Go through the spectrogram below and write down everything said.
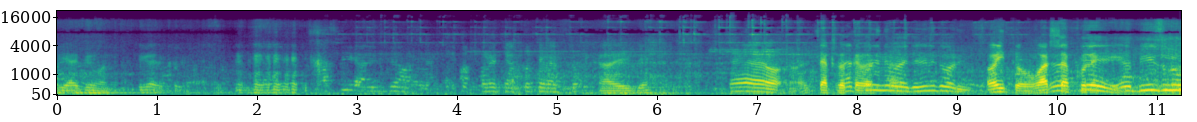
ভিআইপি মানুষ ঠিক আছে ফোনে chat করতে ব্যস্ত। আর এই যে চ্যাট করতে করিনি ভাই পারছে দেখে নিতে পারি। ওই তো হোয়াটসঅ্যাপ করে কি? এ বিষ্ণু।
